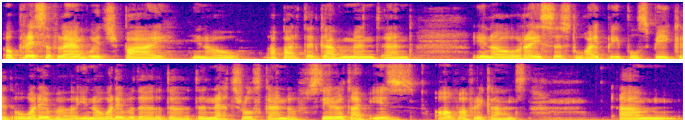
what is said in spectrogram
oppressive language by you know apartheid government and you know, racist white people speak it or whatever, you know, whatever the, the, the natural kind of stereotype is of Afrikaans. Um,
